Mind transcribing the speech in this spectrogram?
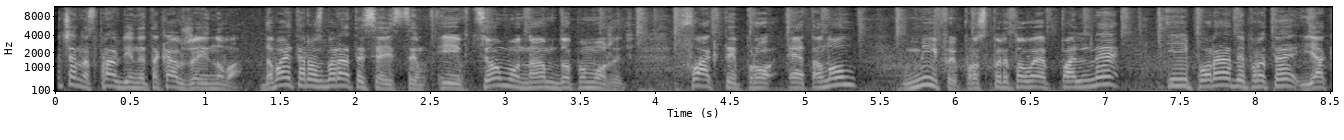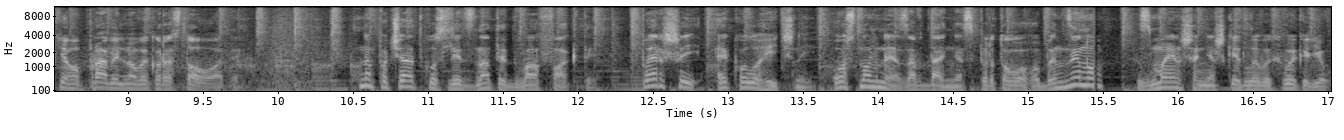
хоча насправді не така вже і нова. Давайте розбиратися із цим, і в цьому нам допоможуть факти про етанол, міфи про спиртове пальне і поради про те, як його правильно використовувати. На початку слід знати два факти: перший екологічний. Основне завдання спиртового бензину зменшення шкідливих викидів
